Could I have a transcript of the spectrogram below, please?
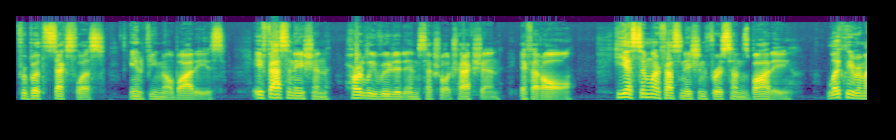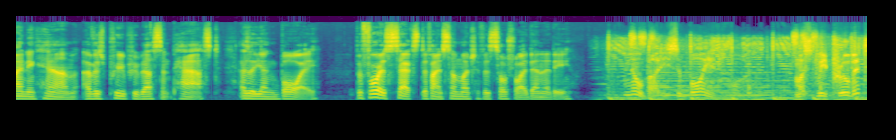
for both sexless and female bodies, a fascination hardly rooted in sexual attraction, if at all. He has similar fascination for his son's body, likely reminding him of his prepubescent past as a young boy, before his sex defined so much of his social identity. Nobody's a boy anymore. Must we prove it?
